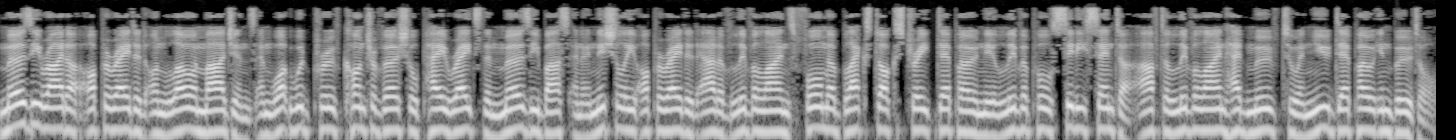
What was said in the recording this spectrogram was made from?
Merseyrider operated on lower margins and what would prove controversial pay rates than Merseybus and initially operated out of Liverline's former Blackstock Street depot near Liverpool city centre after Liverline had moved to a new depot in Bootle.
